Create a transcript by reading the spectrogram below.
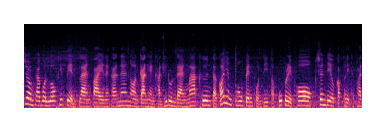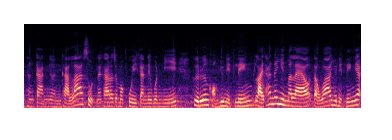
ู้ชมคะบนโลกที่เปลี่ยนแปลงไปนะคะแน่นอนการแข่งขันที่รุนแรงมากขึ้น แต่ก็ยังคงเป็นผลดีต่อผู้บริโภค เช่นเดียวกับผลิตภัณฑ์ทางการเงินค่ะ ล่าสุดนะคะเราจะมาคุยกันในวันนี้ คือเรื่องของ Unit Link หลายท่านได้ยินมาแล้ว แต่ว่า Unit Link เนี่ย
